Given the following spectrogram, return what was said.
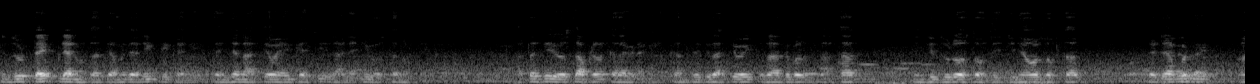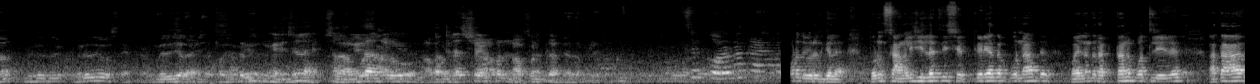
की जो टाईप प्लॅन होता त्यामध्ये अनेक ठिकाणी त्यांच्या नातेवाईकाची राहण्याची व्यवस्था नव्हती. आता ती व्यवस्था आपल्याला करावी लागेल. कारण त्याची नातेवाईक रात्रभर राहतात त्यांची दुरवस्था होते जिन्यावर झोपतात. त्याच्या आपण हां? मिरजेला आहे. आपण करण्याचा प्रयत्न परत विरोध केला परंतु सांगली जिल्ह्यातले शेतकरी आता पुन्हा पहिल्यांदा रक्तानं पतलेले आहेत. आता हा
